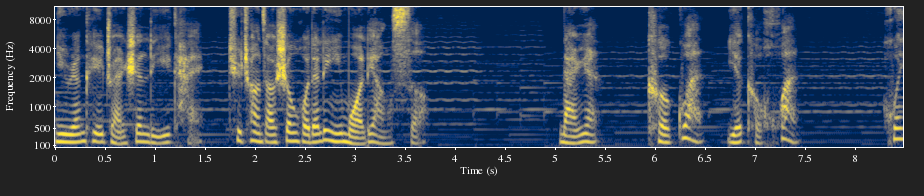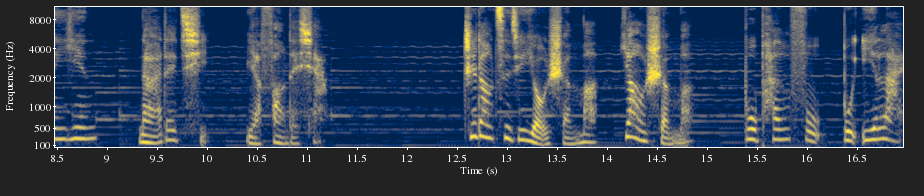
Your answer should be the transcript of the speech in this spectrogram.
女人可以转身离开，去创造生活的另一抹亮色。男人，可惯也可换。婚姻，拿得起，也放得下。知道自己有什么，要什么，不攀附，不依赖。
